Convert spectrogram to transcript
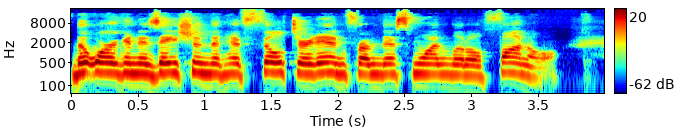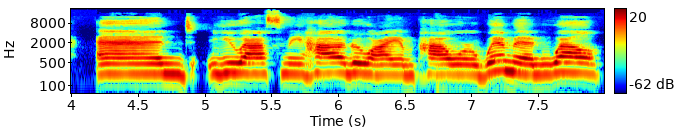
the organization that have filtered in from this one little funnel. And you asked me, how do I empower women? Well,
